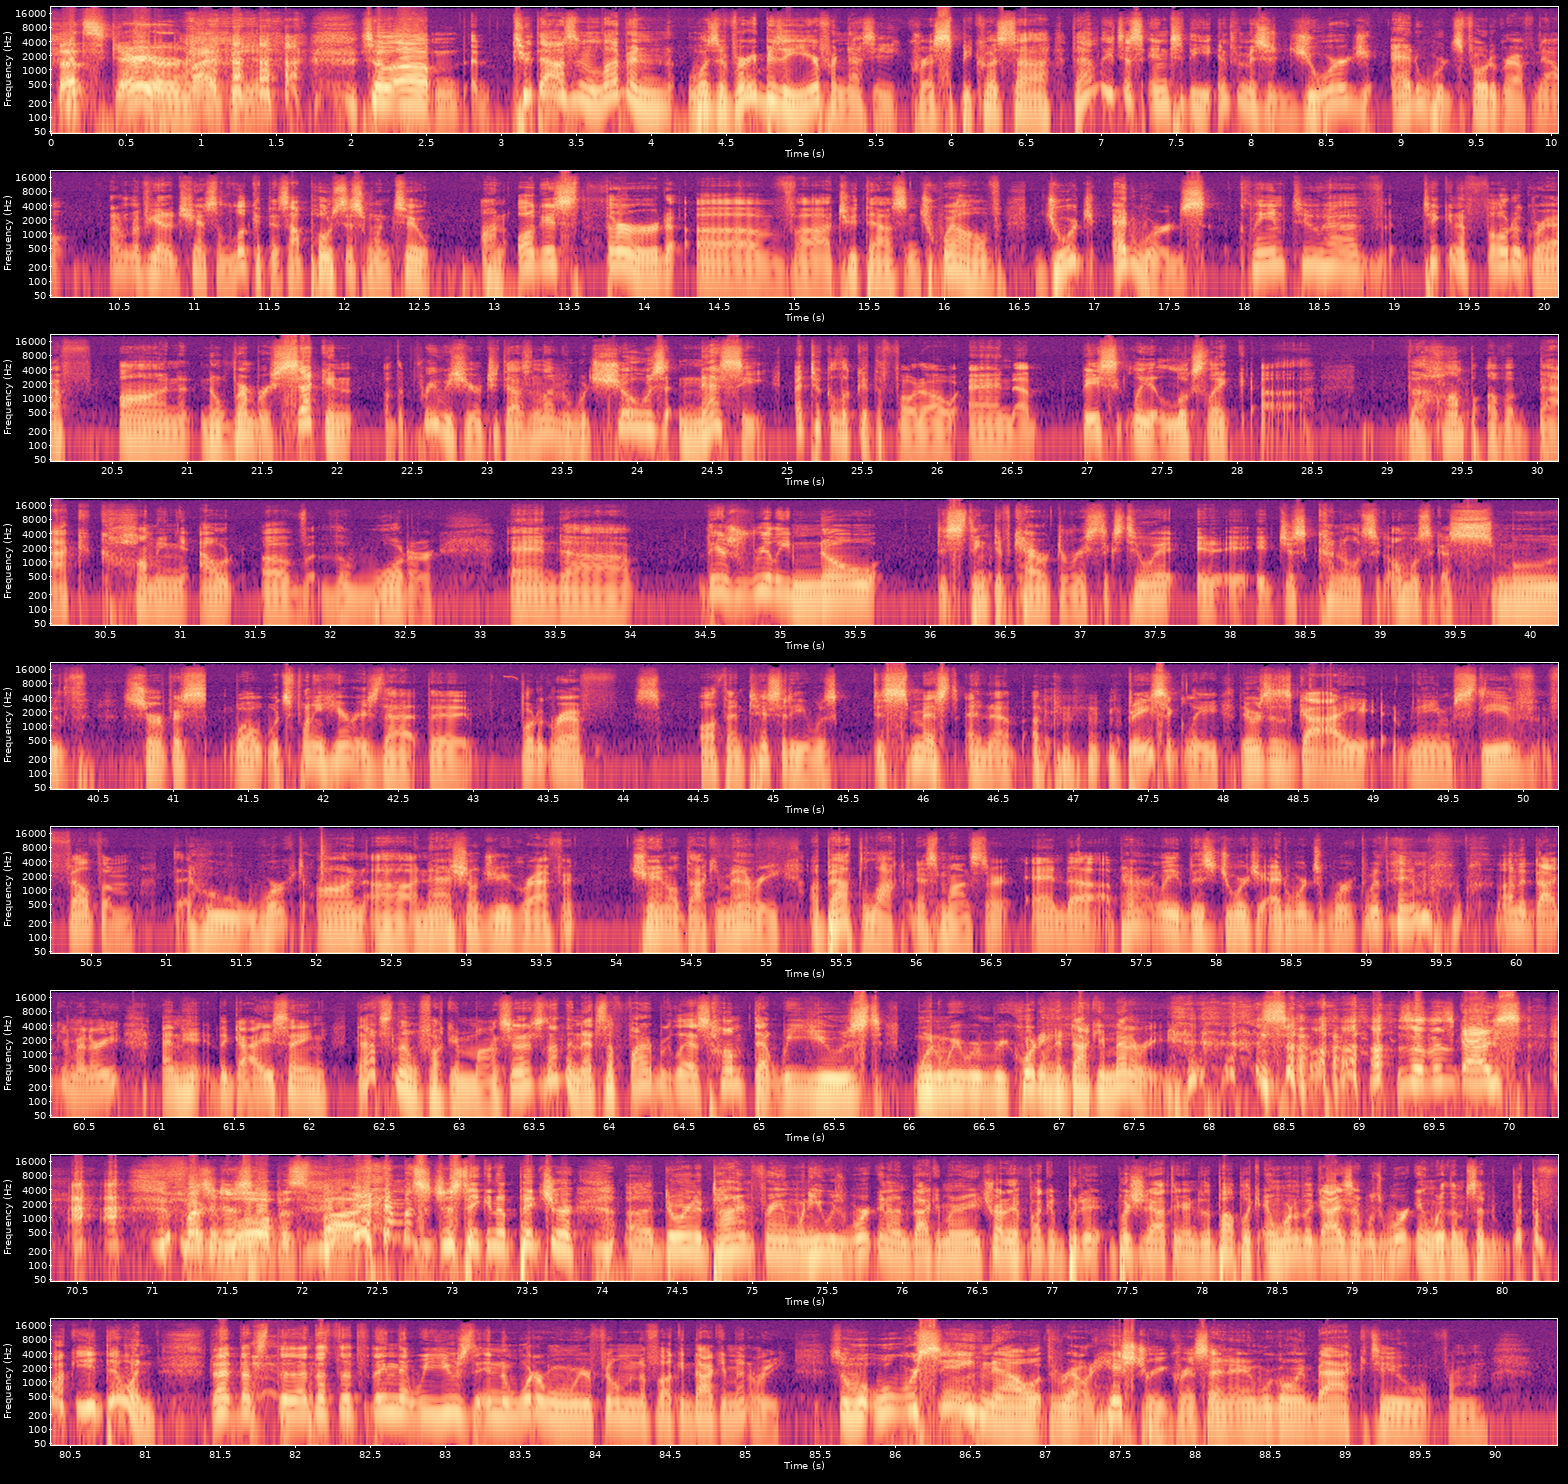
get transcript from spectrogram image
That's scarier, in my opinion. so, um, 2011 was a very busy year for Nessie, Chris, because uh, that leads us into the infamous George Edwards photograph. Now, I don't know if you had a chance to look at this. I'll post this one too. On August 3rd of uh, 2012, George Edwards claimed to have taken a photograph on November 2nd of the previous year, 2011, which shows Nessie. I took a look at the photo, and uh, basically it looks like uh, the hump of a back coming out of the water. And uh, there's really no distinctive characteristics to it. It, it just kind of looks like almost like a smooth surface. Well, what's funny here is that the photograph's authenticity was dismissed, and uh, basically there was this guy named Steve Feltham who worked on uh, a National Geographic Channel documentary about the Loch Ness monster, and uh, apparently this George Edwards worked with him on a documentary, and he, the guy is saying that's no fucking monster, that's nothing, that's the fiberglass hump that we used when we were recording the documentary. so, so this guy's must have just blew up his spot. Yeah, must have just taken a picture uh, during the time frame when he was working on a documentary. He tried to fucking put it, push it out there into the public, and one of the guys that was working with him said, "What the fuck are you doing? That that's the that's the thing that we used in the water when we were filming the fucking documentary." So what, what we're seeing now throughout history, Chris, and, and we're going back to from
